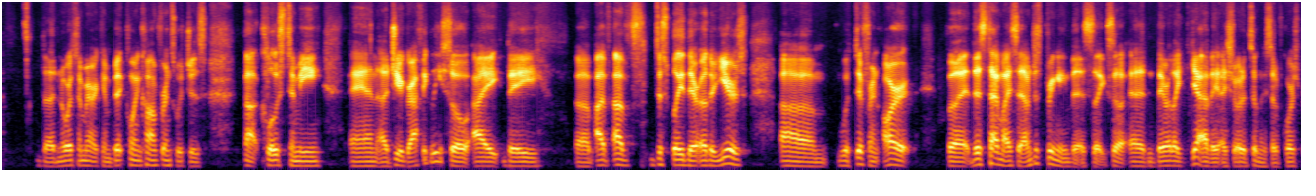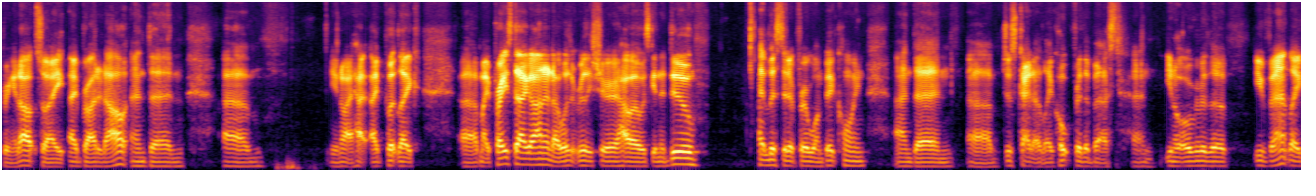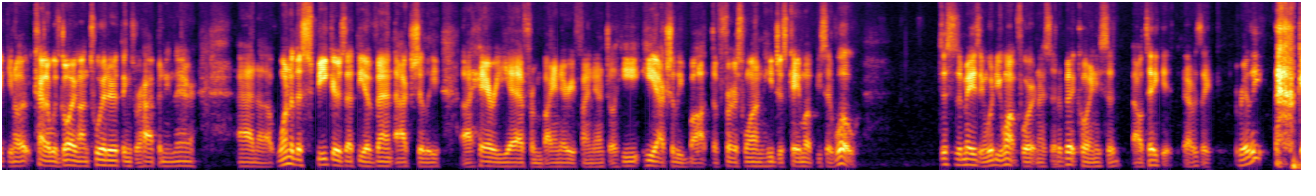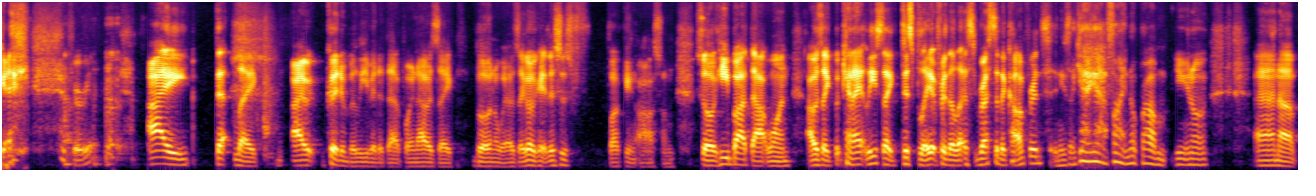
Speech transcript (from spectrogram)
the North American Bitcoin conference, which is uh, close to me and uh, geographically. So I they uh, I've I've displayed there other years um, with different art, but this time I said I'm just bringing this like so, and they were like, yeah. They, I showed it to them. They said, of course, bring it out. So I I brought it out, and then um, you know, I had I put like uh, my price tag on it. I wasn't really sure how I was gonna do. I listed it for one Bitcoin, and then uh, just kind of like hope for the best. And you know, over the event, like you know, it kind of was going on Twitter. Things were happening there. And uh, one of the speakers at the event, actually, uh, Harry Yeh from Binary Financial, he he actually bought the first one. He just came up. He said, "Whoa, this is amazing. What do you want for it?" And I said, "A Bitcoin." He said, "I'll take it." I was like, really? okay, for real. I that like I couldn't believe it at that point. I was like blown away. I was like, okay, this is fucking awesome. So he bought that one. I was like, but can I at least like display it for the rest of the conference? And he's like, yeah, yeah, fine, no problem. You know, and uh,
